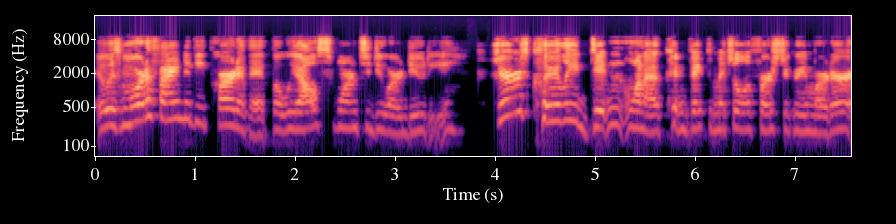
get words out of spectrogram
It was mortifying to be part of it, but we all sworn to do our duty. Jurors clearly didn't want to convict Mitchell of first degree murder.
